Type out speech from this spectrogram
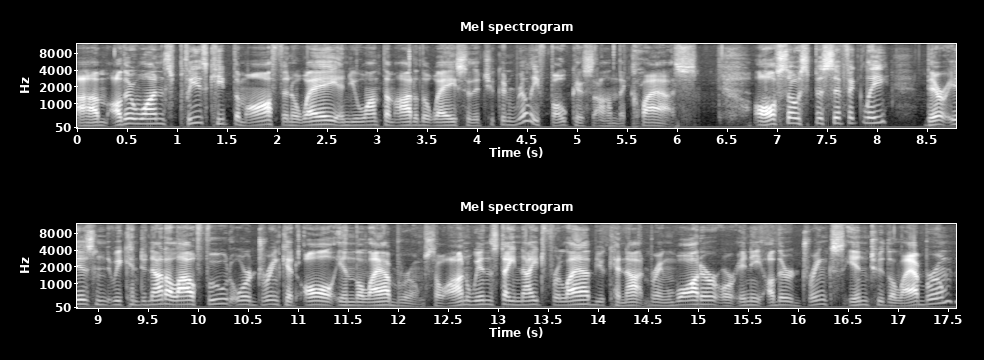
Um, other ones, please keep them off and away and you want them out of the way so that you can really focus on the class. Also specifically, there is we can do not allow food or drink at all in the lab room. So on Wednesday night for lab, you cannot bring water or any other drinks into the lab room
